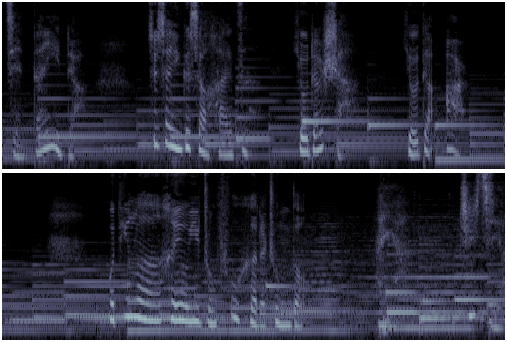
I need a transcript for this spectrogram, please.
简单一点儿就像一个小孩子，有点傻，有点二。我听了很有一种附和的冲动。哎呀，知己啊，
